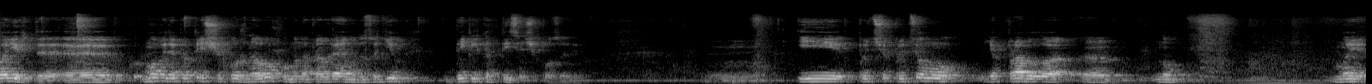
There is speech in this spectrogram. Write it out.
повірте, е, мова йде про те, що кожного року ми направляємо до судів декілька тисяч позовів. І при, цьому, як правило, е, ну, ми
